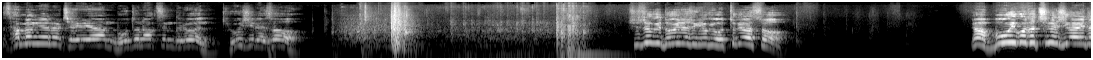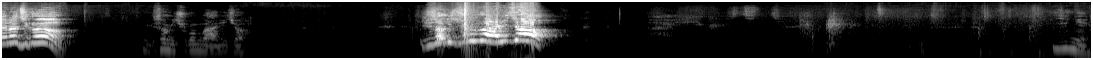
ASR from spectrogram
(3학년을) 제외한 모든 학생들은 교실에서 주석이 너희 자식 여기 어떻게 왔어? 야 모의고사 치는 시간이잖아 지금 유성이 죽은 거 아니죠? 유석이 죽은 거 아니죠? 선생님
